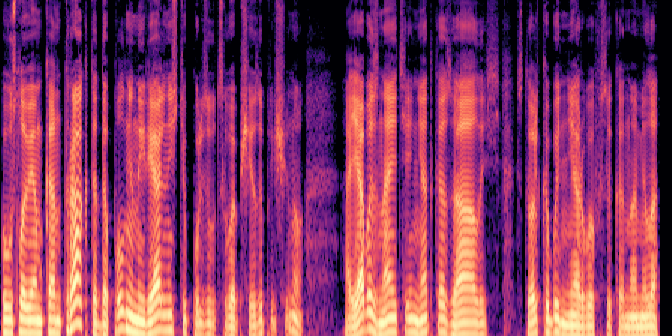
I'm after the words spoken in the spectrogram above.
«По условиям контракта дополненной реальностью пользоваться вообще запрещено. А я бы, знаете, не отказалась. Столько бы нервов сэкономила».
